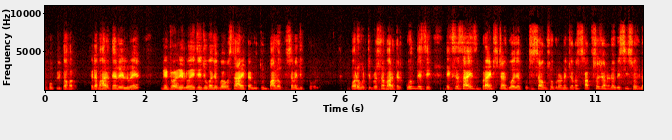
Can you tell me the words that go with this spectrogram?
উপকৃত হবে। এটা ভারতের রেলওয়ে নেটওয়ার্ক, রেলওয়ে যে যোগাযোগ ব্যবস্থা, আরেকটা নতুন পালক হিসাবে যুক্ত হলো। পরবর্তী প্রশ্ন, ভারতের কোন দেশে এক্সারসাইজ ব্রাইট স্টার দু হাজার পঁচিশে অংশগ্রহণের জন্য সাতশো জনেরও বেশি সৈন্য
